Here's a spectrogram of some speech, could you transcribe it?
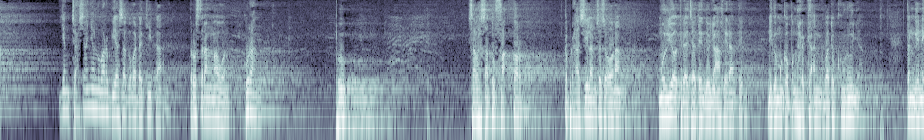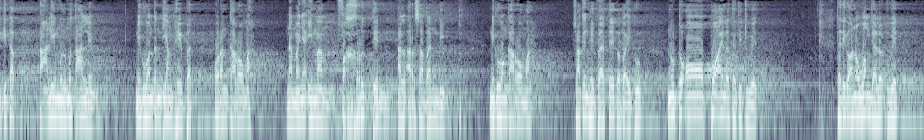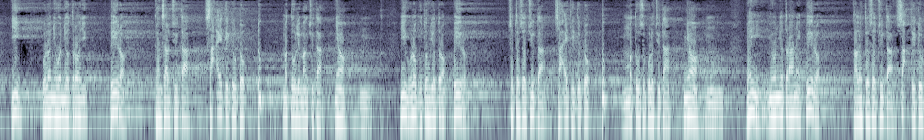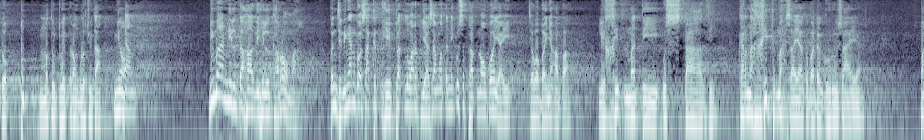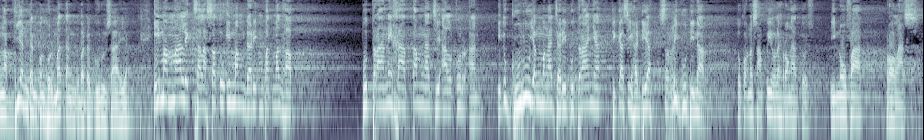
yang jasanya luar biasa kepada kita. Terus terang mawon, kurang. Bu. Salah satu faktor keberhasilan seseorang mulia derajatnya dunia akhiratnya niku mengko penghargaan kepada gurunya. Tenggene kitab Ta'limul Muta'allim niku wonten tiang hebat orang karomah namanya Imam Fakhruddin Al Arsabandi niku wong karomah. Saking hebate Bapak Ibu nutuk apa ae lho dadi duit. Dadi kok ana wong njaluk duit. Yi kula nyuwun yutra yi. Pira gangsal juta. Sae tuk metu 5 juta. Nyoh hmm. yi kula butuh yutra pira sedasa juta. Sae ditutuk tuk metu 10 juta. Nyoh hmm. Yai nyuwun nyutrane piro kalih dosa juta sak ditutuk metu duit 20 juta. Nyoh yang bimanil tahadhil karomah. Penjenengan kok sakit hebat luar biasa ngoten niku sebab nopo yai? Jawabannya apa? Li khidmati ustazi karena khidmah saya kepada guru saya. Pengabdian dan penghormatan kepada guru saya. Imam Malik salah satu imam dari empat madhab putrane khatam ngaji Al-Quran itu guru yang mengajari putranya dikasih hadiah seribu dinar tukokno sapi oleh rongatus Innova Rolas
